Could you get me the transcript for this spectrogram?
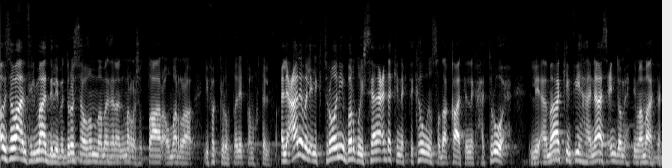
أو سواء في المادة اللي بدرسها وهم مثلا مرة شطار أو مرة يفكروا بطريقة مختلفة. العالم الإلكتروني برضو يساعدك إنك تكون صداقات لانك حتروح لأماكن فيها ناس عندهم اهتماماتك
